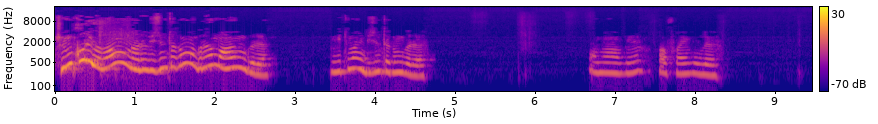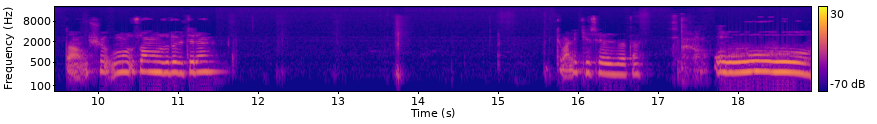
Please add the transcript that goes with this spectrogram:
Kim kırıyor lan bunları? Bizim takım mı kırıyor mavi mi kırıyor? Büyük ihtimalle bizim takım kırıyor. Ne yapıyor? Kafayı buluyor. Tamam şu mu- son muzu da bitirin. İhtimalle keseriz zaten. Oo.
